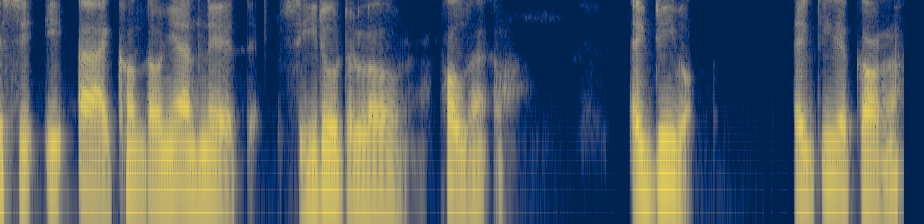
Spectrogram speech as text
ICEI ခွန်တော်ညနဲ့0တလုံးဖောက်စမ်း80ပေါ့80တဲ့ကောင်းနော်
